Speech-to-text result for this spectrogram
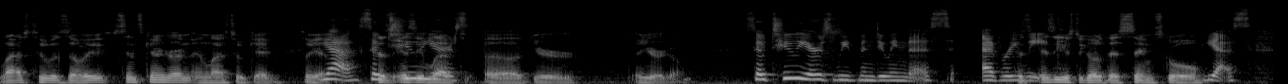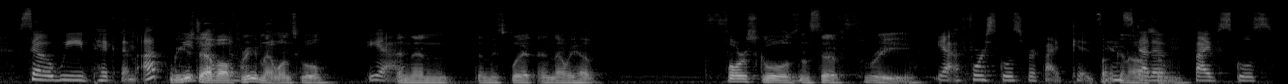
last two was Zoe since kindergarten, and last two Gabe. So yes, Yeah, so two Izzy years. left a year a year ago. so two years we've been doing this every week. Izzy used to go to this same school. yes. So we pick them up. We, used to have all three in that one school, Yeah. and then then they split, and now we have four schools instead of three. yeah, four schools for five kids Fucking instead of five schools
